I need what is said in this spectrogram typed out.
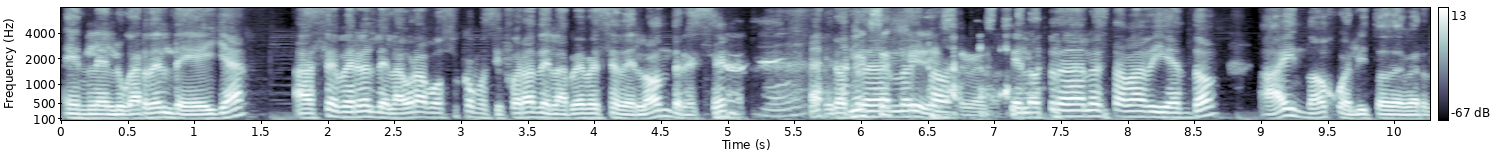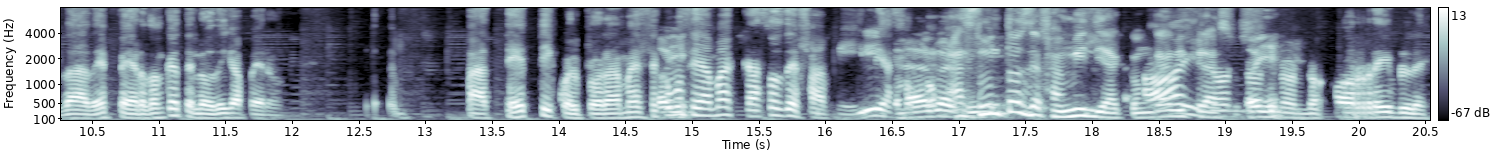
en el lugar del de ella hace ver el de Laura Bozo como si fuera de la BBC de Londres, ¿eh? El otro, día lo exageres, estaba, el otro día lo estaba viendo. Ay, no, Juelito, de verdad, ¿eh? Perdón que te lo diga, pero patético el programa ese. ¿Cómo Oye. se llama? Casos de así. Asuntos de familia con Gaby Ay, no, Creasus. no, Oye. no, no, horrible.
